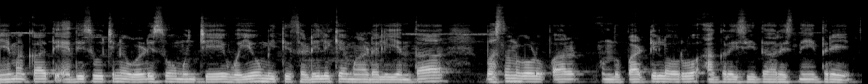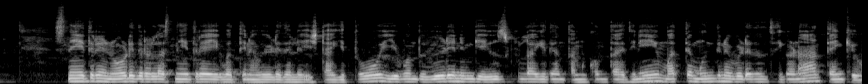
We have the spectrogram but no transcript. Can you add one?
ನೇಮಕಾತಿ ಅಧಿಸೂಚನೆ ಹೊರಡಿಸುವ ಮುಂಚೆಯೇ ವಯೋಮಿತಿ ಸಡಿಲಿಕೆ ಮಾಡಲಿ ಅಂತ ಬಸನಗೌಡ ಒಂದು ಪಾಟೀಲ್ ಅವರು ಆಗ್ರಹಿಸಿದ್ದಾರೆ ಸ್ನೇಹಿತರೆ. ಸ್ನೇಹಿತರೆ, ನೋಡಿದ್ರಲ್ಲ ಸ್ನೇಹಿತರೆ, ಇವತ್ತಿನ ವಿಡಿಯೋದಲ್ಲಿ ಇಷ್ಟ ಆಗಿತ್ತು. ಈ ಒಂದು ವಿಡಿಯೋ ನಿಮಗೆ ಯೂಸ್ಫುಲ್ ಆಗಿದೆ ಅಂತ ಅನ್ಕೊಂತಾ ಇದ್ದೀನಿ. ಮತ್ತೆ ಮುಂದಿನ ವಿಡಿಯೋದಲ್ಲಿ ಸಿಗೋಣ ಥ್ಯಾಂಕ್ ಯು.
